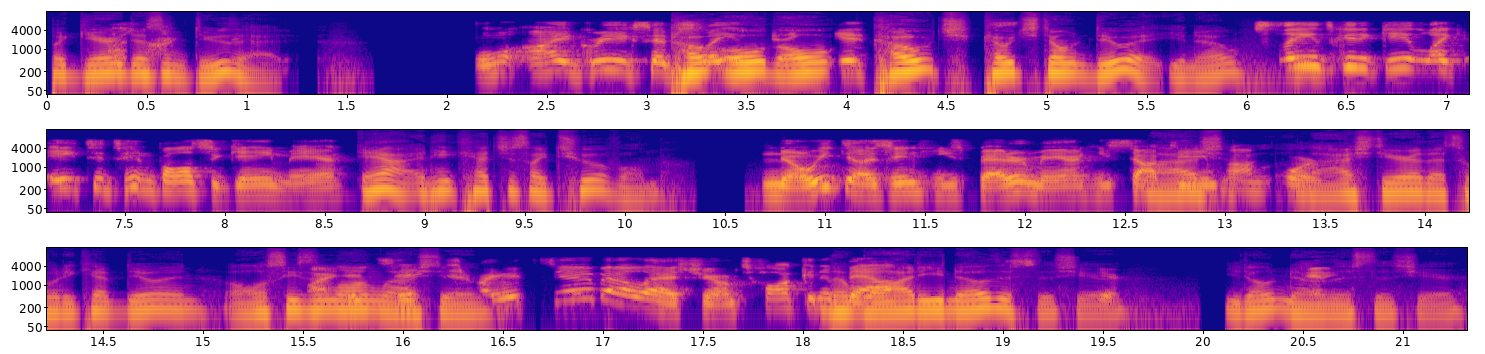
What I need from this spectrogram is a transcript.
but Gary doesn't do that. well, I agree, except Co- old old get- coach, coach don't do it. You know. Slayton's gonna get like eight to ten balls a game, man. Yeah, and he catches like two of them. No, he doesn't. He's better, man. He stopped eating Last, popcorn. last year, that's what he kept doing all I season didn't long say- last year. I didn't say about last year. I'm talking Then about. why do you know this this year? You don't know And- this this year.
